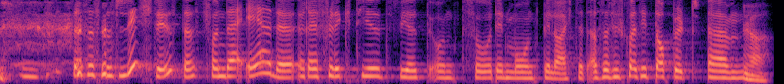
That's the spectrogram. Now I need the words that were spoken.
dass es das Licht ist, das von der Erde reflektiert wird und so den Mond beleuchtet. Also es ist quasi doppelt, ähm, Ja.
